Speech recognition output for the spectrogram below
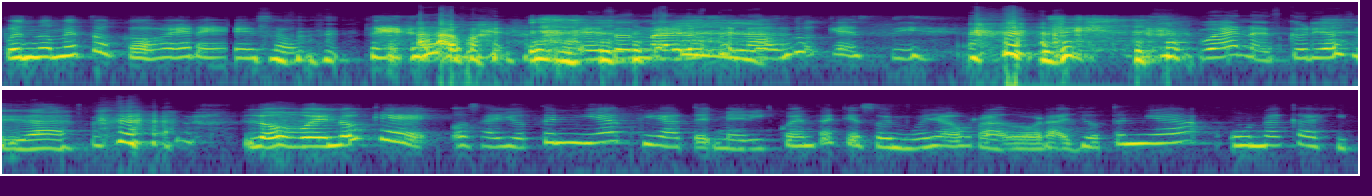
Pues no me tocó ver eso. ah, bueno, eso es malo Supongo que sí. bueno, es curiosidad. Lo bueno que, o sea, yo tenía, fíjate, me di cuenta que soy muy ahorradora. Yo tenía una cajita,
